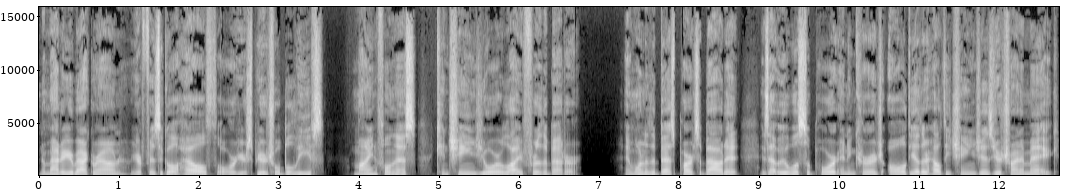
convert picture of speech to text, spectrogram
No matter your background, your physical health, or your spiritual beliefs, mindfulness can change your life for the better. And one of the best parts about it is that it will support and encourage all the other healthy changes you're trying to make.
